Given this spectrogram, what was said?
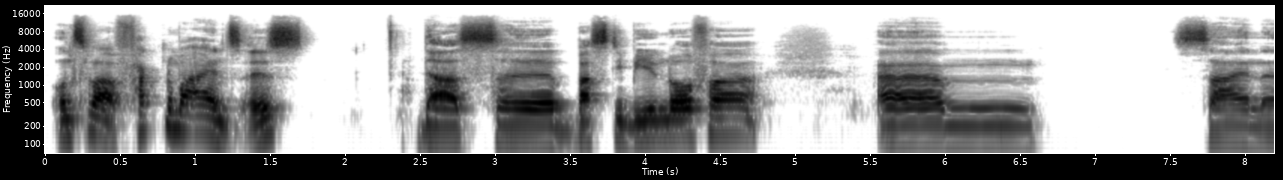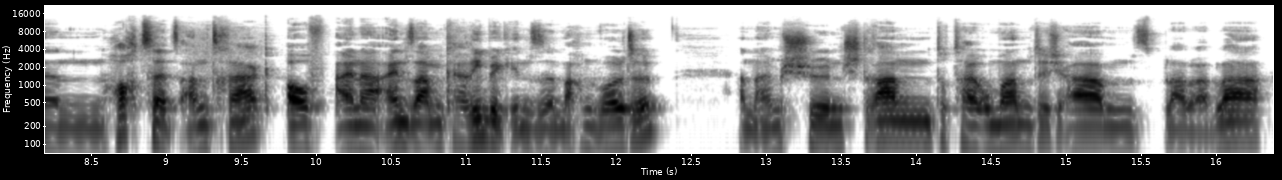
Und zwar, Fakt Nummer eins ist, dass äh, Basti Bielendorfer ähm, seinen Hochzeitsantrag auf einer einsamen Karibikinsel machen wollte. An einem schönen Strand, total romantisch abends, bla bla bla.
